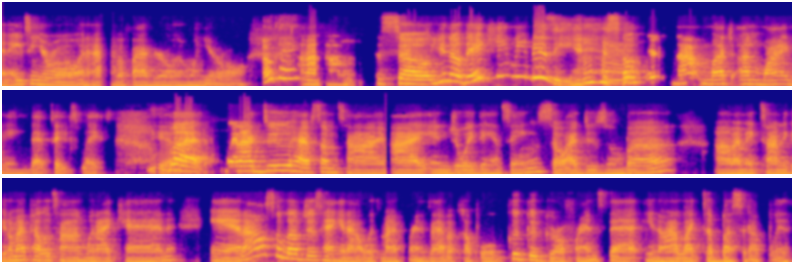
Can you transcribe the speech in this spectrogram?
an 18 year old and I have a five year old and one year old. Okay. Um, so, you know, they keep me busy. Mm-hmm. so there's not much unwinding that takes place. Yeah. But when I do have some time, I enjoy dancing. So I do Zumba. Um, I make time to get on my Peloton when I can. And I also love just hanging out with my friends. I have a couple good, good girlfriends that, you know, I like to bust it up with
